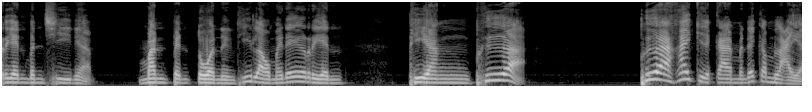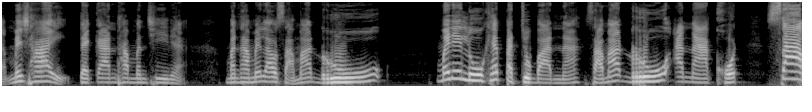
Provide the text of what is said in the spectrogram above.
เรียนบัญชีเนี่ยมันเป็นตัวหนึ่งที่เราไม่ได้เรียนเพียงเพื่อ เพื่อให้กิจการมันได้กำไรอะไม่ใช่ แต่การทำบัญชีเนี่ยมันทำให้เราสามารถรู้ ไม่ได้รู้แค่ปัจจุบันนะ สามารถรู้อนาคต ทราบ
